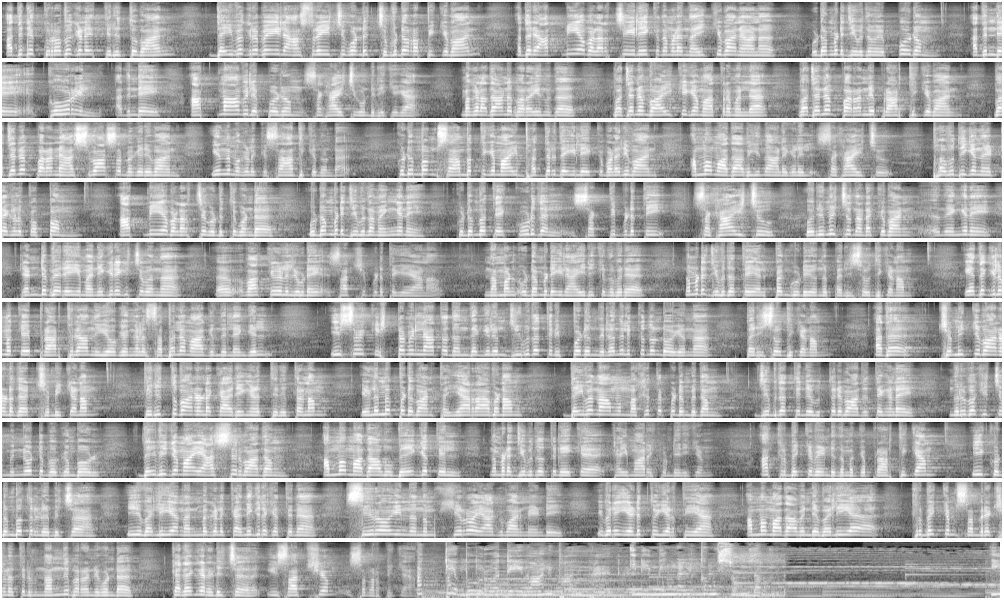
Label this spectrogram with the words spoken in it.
അതിന്റെ കുറവുകളെ തിരുത്തുവാൻ ദൈവകൃപയിൽ ആശ്രയിച്ചുകൊണ്ട് ചുവടുറപ്പിക്കുവാൻ അതൊരു ആത്മീയ വളർച്ചയിലേക്ക് നമ്മളെ നയിക്കുവാനാണ് ഉടമ്പടി ജീവിതം എപ്പോഴും അതിന്റെ കോറിൽ അതിന്റെ ആത്മാവിൽ എപ്പോഴും സഹായിച്ചു കൊണ്ടിരിക്കുക മകൾ അതാണ് പറയുന്നത് വചനം വായിക്കുക മാത്രമല്ല വചനം പറഞ്ഞ് പ്രാർത്ഥിക്കുവാൻ വചനം പറഞ്ഞ് ആശ്വാസം പകരുവാൻ ഇന്ന് മകൾക്ക് സാധിക്കുന്നുണ്ട്. കുടുംബം സാമ്പത്തികമായി ഭദ്രതയിലേക്ക് വളരുവാൻ അമ്മ മാതാവ് ഈ നാളുകളിൽ സഹായിച്ചു. ഭൗതിക നേട്ടങ്ങൾക്കൊപ്പം ആത്മീയ വളർച്ച കൊടുത്തുകൊണ്ട് ഉടമ്പടി ജീവിതം എങ്ങനെ കുടുംബത്തെ കൂടുതൽ ശക്തിപ്പെടുത്തി സഹായിച്ചു ഒരുമിച്ച് നടക്കുവാൻ എങ്ങനെ രണ്ടുപേരെയും അനുഗ്രഹിച്ചുവെന്ന് വാക്കുകളിലൂടെ സാക്ഷ്യപ്പെടുത്തുകയാണ്. നമ്മൾ ഉടമ്പടിയിലായിരിക്കുന്നവർ നമ്മുടെ ജീവിതത്തെ അല്പം കൂടി ഒന്ന് പരിശോധിക്കണം. ഏതെങ്കിലുമൊക്കെ പ്രാർത്ഥനാ നിയോഗങ്ങൾ സഫലമാകുന്നില്ലെങ്കിൽ ഈശോയ്ക്ക് ഇഷ്ടമില്ലാത്തത് എന്തെങ്കിലും ജീവിതത്തിൽ ഇപ്പോഴും നിലനിൽക്കുന്നുണ്ടോ എന്ന് പരിശോധിക്കണം. അത് ക്ഷമിക്കുവാനുള്ളത് ക്ഷമിക്കണം. തിരുത്തുവാനുള്ള കാര്യങ്ങൾ തിരുത്തണം. എളിമപ്പെടുവാൻ തയ്യാറാവണം. ദൈവനാമം മഹത്വപ്പെടും വിധം ജീവിതത്തിന്റെ ഉത്തരവാദിത്തങ്ങളെ നിർവഹിച്ച് മുന്നോട്ട് പോകുമ്പോൾ ദൈവികമായ ആശീർവാദം അമ്മ മാതാവ് വേഗത്തിൽ നമ്മുടെ ജീവിതത്തിലേക്ക് കൈമാറിക്കൊണ്ടിരിക്കും. ആ കൃപയ്ക്ക് വേണ്ടി നമുക്ക് പ്രാർത്ഥിക്കാം. ഈ കുടുംബത്തിന് ലഭിച്ച ഈ വലിയ നന്മകൾക്ക് അനുഗ്രഹത്തിന് സീറോയിൽ നിന്നും ഹീറോയാകുവാൻ വേണ്ടി ഇവരെ എടുത്തുയർത്തിയ അമ്മ മാതാവിന്റെ വലിയ കൃപയ്ക്കും സംരക്ഷണത്തിനും നന്ദി പറഞ്ഞുകൊണ്ട് കരങ്ങരടിച്ച് ഈ സാക്ഷ്യം സമർപ്പിക്കാം. അത്യപൂർവ ദൈവാനുഭവങ്ങൾ ഇനി നിങ്ങൾക്കും സ്വന്തം. ഈ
